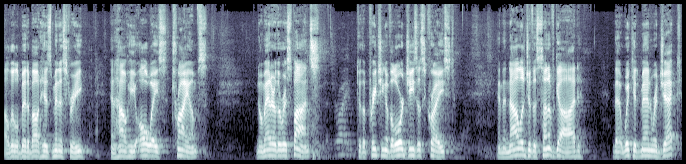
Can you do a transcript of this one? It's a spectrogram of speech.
a little bit about his ministry and how he always triumphs, no matter the response to the preaching of the Lord Jesus Christ and the knowledge of the Son of God that wicked men reject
